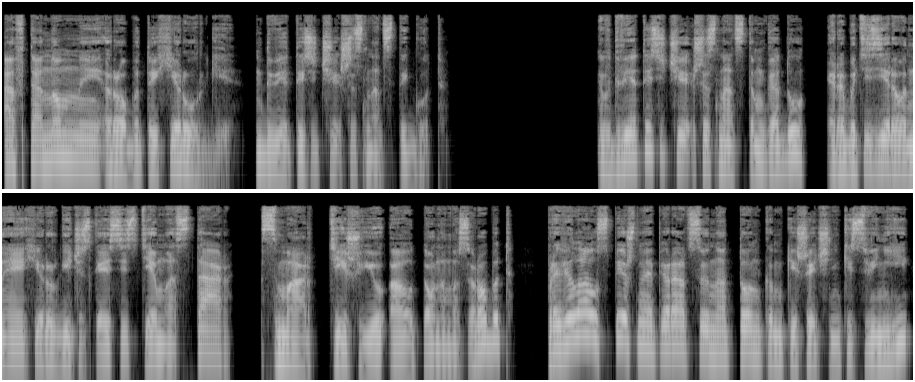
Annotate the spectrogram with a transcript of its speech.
Автономные роботы-хирурги, 2016 год. В 2016 году роботизированная хирургическая система STAR Smart Tissue Autonomous Robot провела успешную операцию на тонком кишечнике свиньи,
